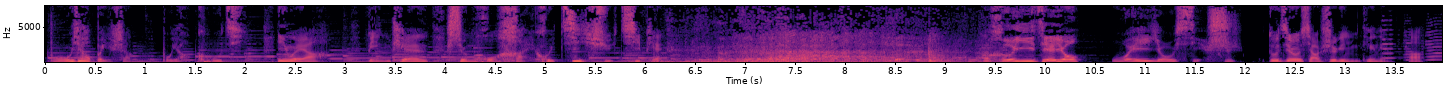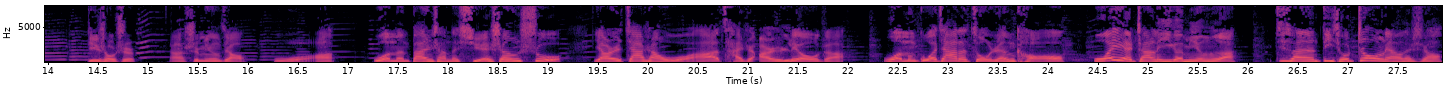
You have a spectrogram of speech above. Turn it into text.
不要悲伤，不要哭泣，因为啊，明天生活还会继续欺骗。那何以解忧？唯有写诗。读几首小诗给你们听听啊。第一首诗啊，诗名叫《我》。我们班上的学生数，要是加上我，才是二十六个。我们国家的总人口，我也占了一个名额。计算地球重量的时候，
